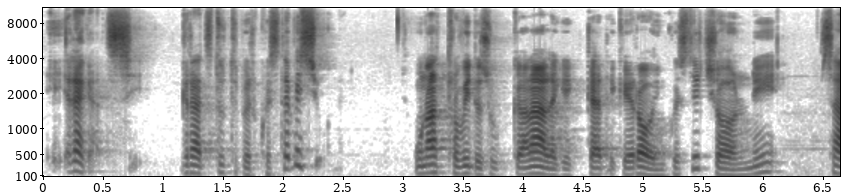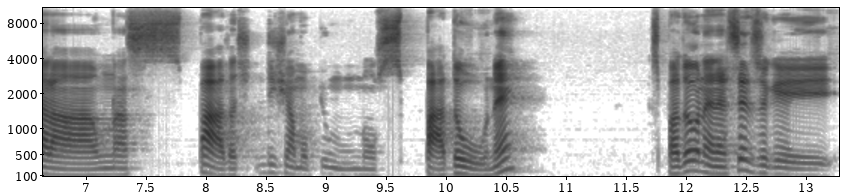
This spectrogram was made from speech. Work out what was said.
E ragazzi, grazie a tutti per questa visione un altro video sul canale che caricherò in questi giorni sarà una spada, diciamo più uno spadone. Spadone nel senso che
